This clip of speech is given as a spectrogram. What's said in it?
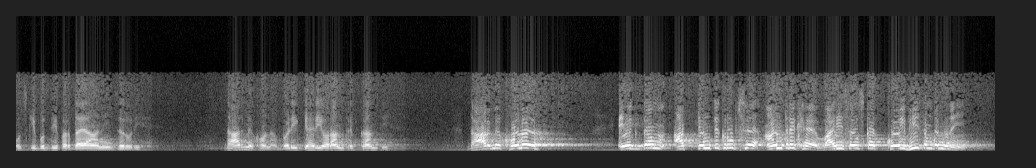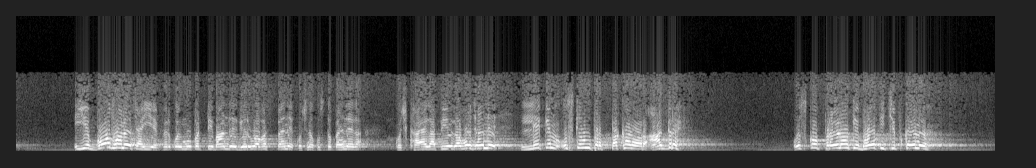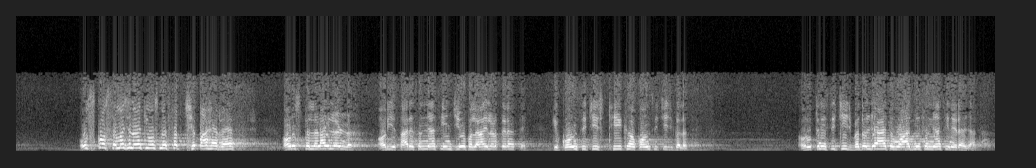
उसकी बुद्धि पर दया आनी ज़रूरी है। धार्मिक होना बड़ी गहरी और आंतरिक क्रांति है। धार्मिक होना एकदम आत्यंतिक रूप से आंतरिक है, वाही से उसका कोई भी संबंध नहीं। ये बोध होना चाहिए। फिर कोई मुँह पट्टी बांधे, गेरुआ वस्त्र पहने, कुछ ना कुछ तो पहनेगा। कुछ खाएगा, पिएगा, वो जाने। लेकिन उसके ऊपर पकड़ और आग्रह, उसको प्राणों की भांति चिपकाना, उसको समझना कि उसमें सब छिपा है रहस्य, और उस पर लड़ाई लड़ना। और ये सारे सन्यासी इन चीज़ों पर लड़ाई लड़ते रहते हैं कि कौन सी चीज़ ठीक है और कौन सी चीज़ गलत है। और उतनी सी चीज़ बदल जाए तो वो आदमी सन्यासी नहीं रह जाता।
